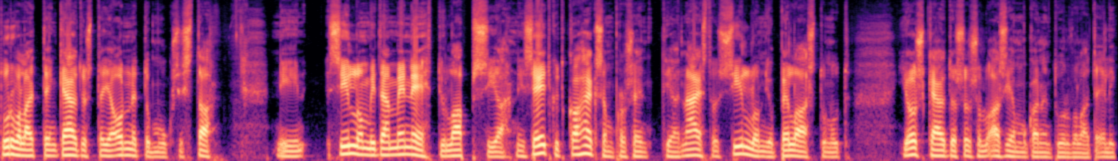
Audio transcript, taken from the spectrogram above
turvalaitteen käytöstä ja onnettomuuksista, niin silloin mitä menehtyi lapsia, niin 78 prosenttia näistä olisi silloin jo pelastunut, jos käytössä olisi ollut asianmukainen turvalaite, eli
